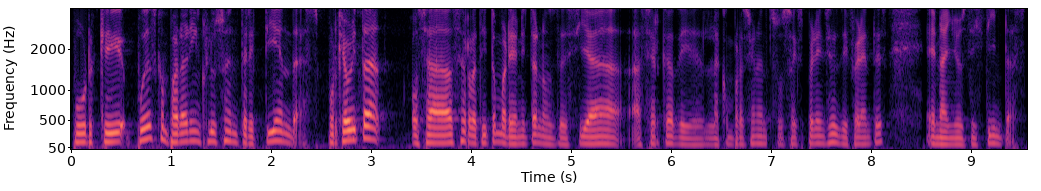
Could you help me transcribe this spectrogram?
porque puedes comparar incluso entre tiendas. Porque ahorita, o sea, hace ratito Marianita nos decía acerca de la comparación entre sus experiencias diferentes en años distintas.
